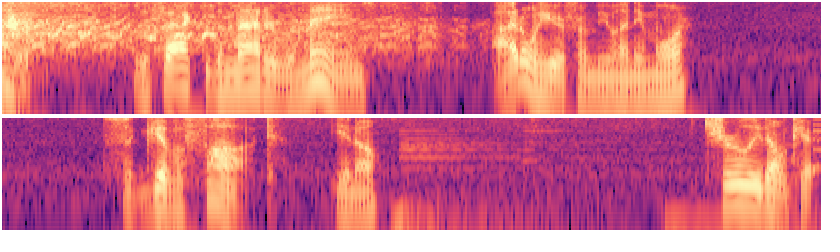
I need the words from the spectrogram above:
the fact of the matter remains, I don't hear from you anymore. So give a fuck, you know? Truly don't care.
